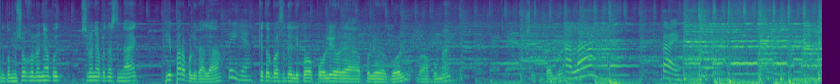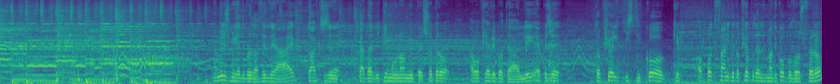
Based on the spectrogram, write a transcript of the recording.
Με το μισό χρονιά που, μισή χρονιά που ήταν στην ΑΕΚ πήγε πάρα πολύ καλά. Πήγε. Και τον γκολ στο τελικό, πολύ ωραία, πολύ ωραίο γκολ, μπορούμε να πούμε. Στο κυπέλλο. Αλλά πάει. Να μιλήσουμε για την πρωταθλήτρια ΑΕΚ. Το άξιζε κατά δική μου γνώμη περισσότερο από οποιαδήποτε άλλη. Έπαιζε Ναι. το πιο ελκυστικό και από ό,τι φάνηκε το πιο αποτελεσματικό ποδόσφαιρο.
